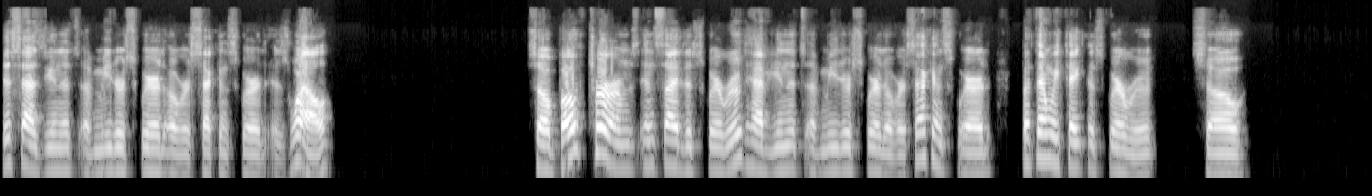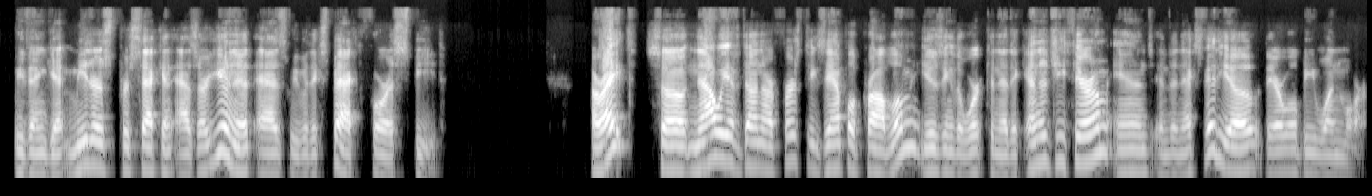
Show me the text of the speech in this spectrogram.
this has units of meter squared over second squared as well. So both terms inside the square root have units of meter squared over second squared, but then we take the square root. So we then get meters per second as our unit, as we would expect for a speed. All right, so now we have done our first example problem using the work kinetic energy theorem, and in the next video, there will be one more.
